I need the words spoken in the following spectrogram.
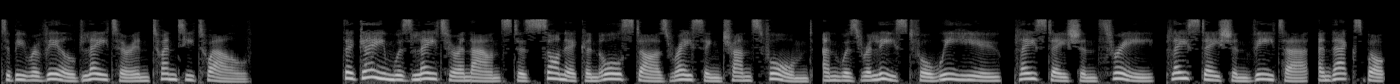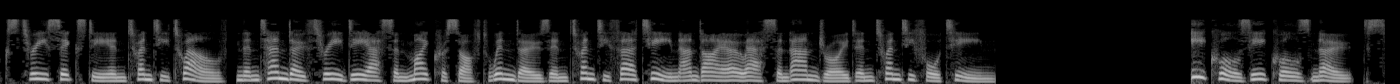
to be revealed later in 2012. The game was later announced as Sonic and All-Stars Racing Transformed, and was released for Wii U, PlayStation 3, PlayStation Vita, and Xbox 360 in 2012, Nintendo 3DS and Microsoft Windows in 2013 and iOS and Android in 2014. Notes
